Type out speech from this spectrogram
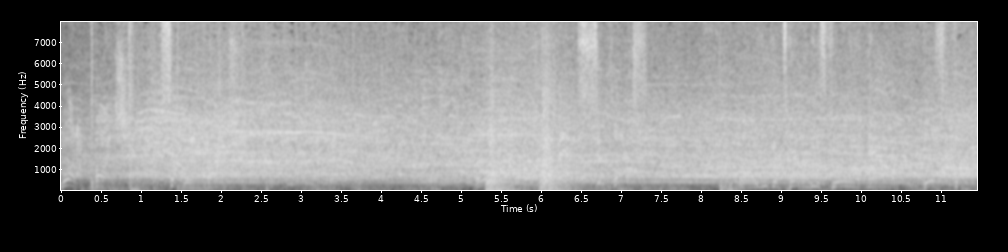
What a punch. Solid punch. Oh, suplex. Oh, you can tell he's feeling it now. This fight...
